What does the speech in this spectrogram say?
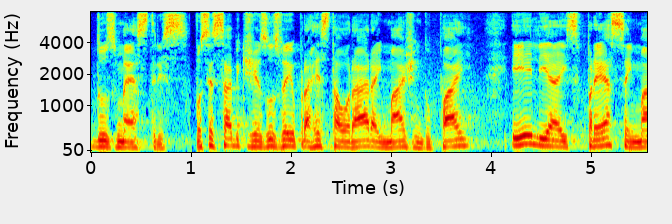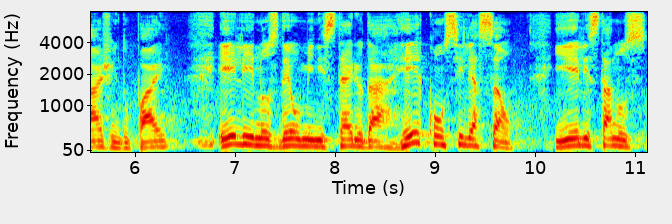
dos mestres. Você sabe que Jesus veio para restaurar a imagem do Pai, ele é a expressa imagem do Pai, ele nos deu o ministério da reconciliação e ele está nos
